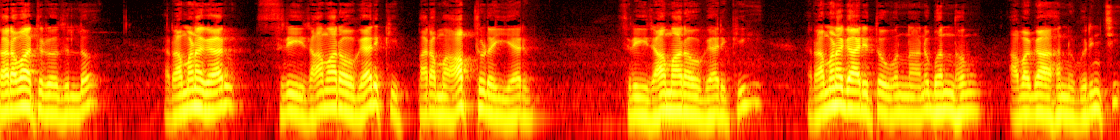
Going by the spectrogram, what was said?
తర్వాతి రోజుల్లో రమణ గారు శ్రీ రామారావు గారికి పరమ ఆప్తుడయ్యారు. శ్రీ రామారావు గారికి రమణ గారితో ఉన్న అనుబంధం అవగాహన గురించి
